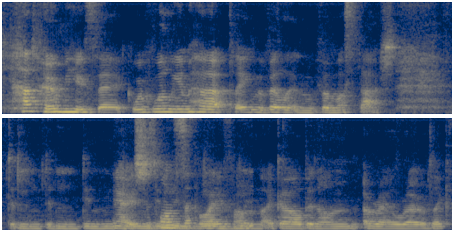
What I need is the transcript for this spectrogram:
piano music, with William Hurt playing the villain with a moustache. You know, it's just one step away from a girl being on a railroad, like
